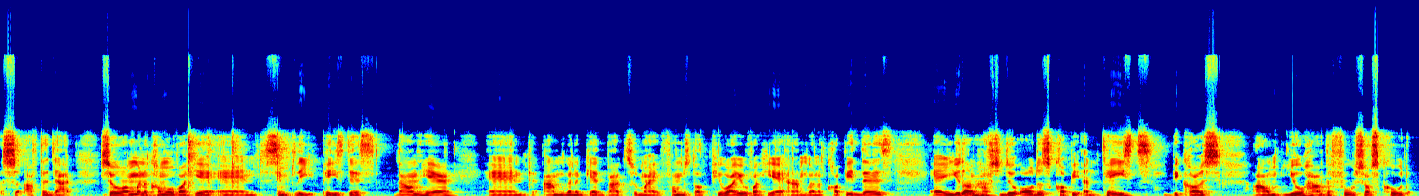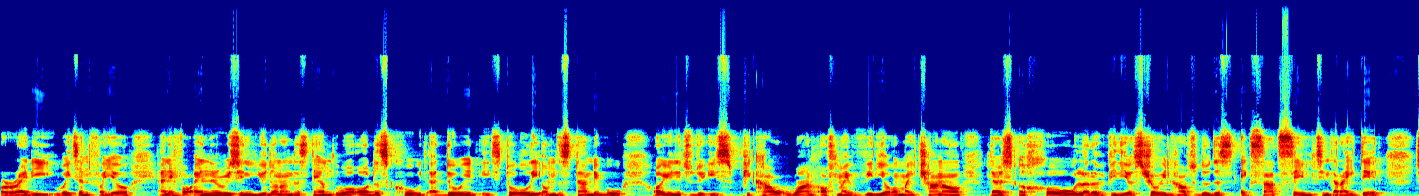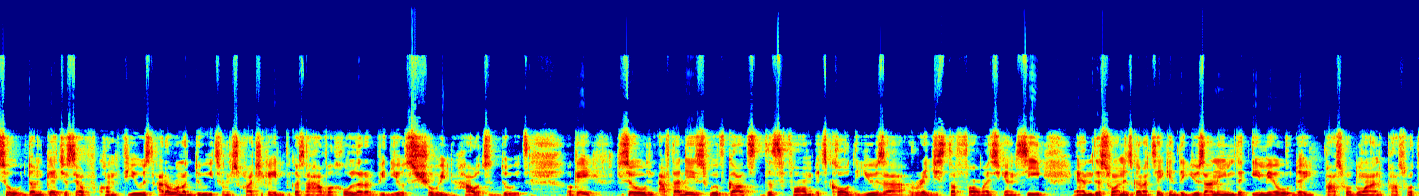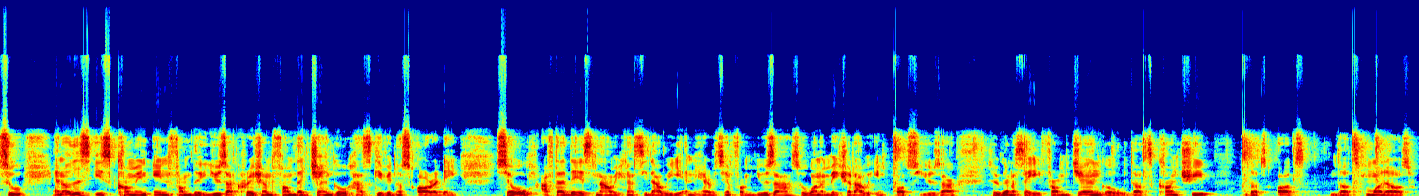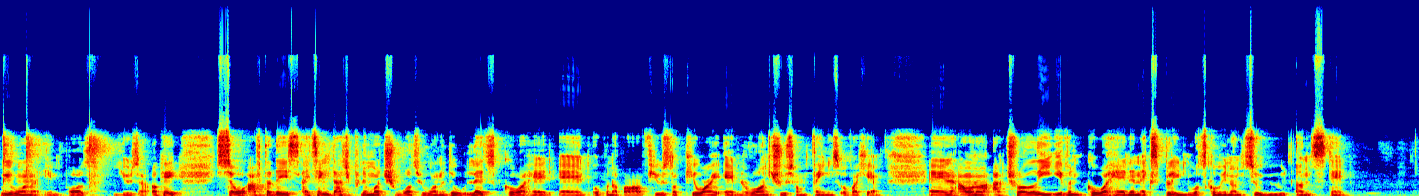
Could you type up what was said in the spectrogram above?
so after that. So i'm to come over here and simply paste this down here and I'm gonna get back to my forms.py over here and I'm gonna copy this. And you don't have to do all this copy and paste because um, you have the full source code already waiting for you. And if for any reason you don't understand what all this code are doing it's totally understandable. All you need to do is pick out one of my video on my channel. There's a whole lot of videos showing how to do this exact same thing that I did. So don't get yourself confused I don't want to do it from scratch again because I have a whole lot of videos showing how to do it okay? So after this we've got this form it's called user register form as you can see and this one is going to take in the username the email the password one and the password two and all this is coming in from the user creation form that django has given us already. So after this now you can see that we inheriting from user so we want to make sure that we import user. So we're going to say from django.contrib dot dot models we want to import user okay? So after this i think that's pretty much what we want to do. Let's go ahead and open up our views.py and run through some things over here. And i want to actually even go ahead and explain what's going on so you understand.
